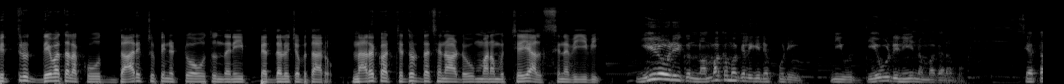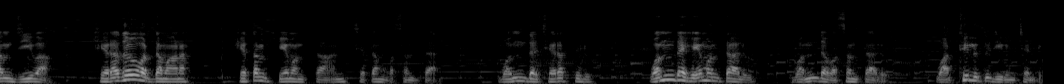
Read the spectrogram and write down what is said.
పితృదేవతలకు దారి చూపినట్టు అవుతుందని పెద్దలు చెబుతారు. నరక చతుర్దశి నాడు మనము చేయాల్సినవి ఇవి. నీలో నీకు నమ్మకము కలిగినప్పుడే నీవు దేవుడిని నమ్మగలవు. శతం జీవ శరదో వర్ధమాన శతం హేమంతాన్ శతం వసంతాన్ వంద శరత్తులు వంద హేమంతాలు వంద వసంతాలు. వర్ధిల్లుతూ జీవించండి.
